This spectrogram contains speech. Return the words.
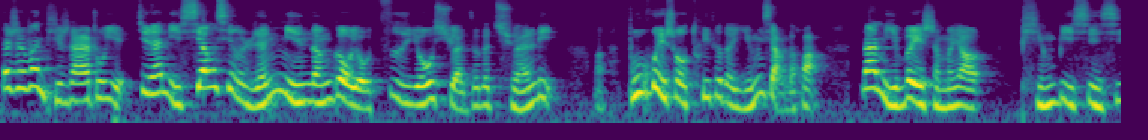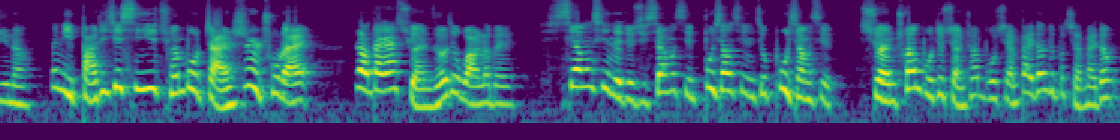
但是问题是，大家注意，既然你相信人民能够有自由选择的权利啊，不会受推特的影响的话，那你为什么要屏蔽信息呢？那你把这些信息全部展示出来。让大家选择就完了呗，相信的就去相信，不相信就不相信。选川普就选川普，选拜登就不选拜登。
